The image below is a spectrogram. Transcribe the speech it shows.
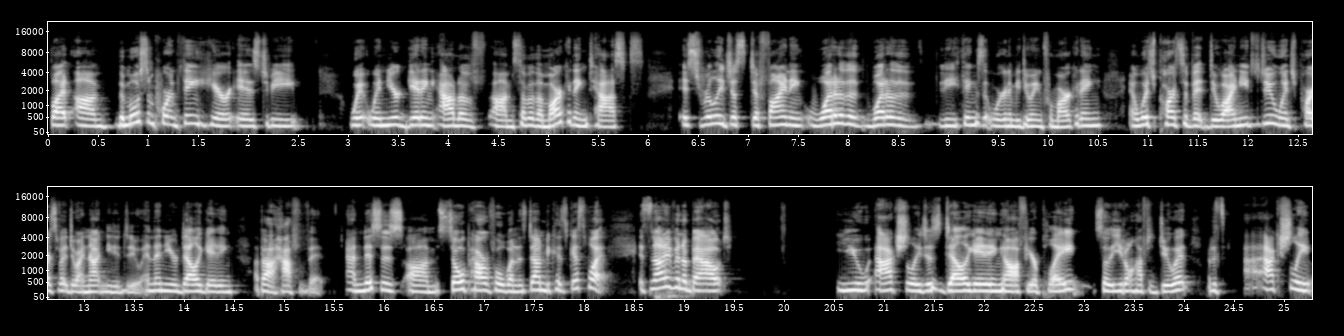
But um, the most important thing here is to be when you're getting out of um, some of the marketing tasks it's really just defining what are the what are the, the things that we're going to be doing for marketing and which parts of it do i need to do which parts of it do i not need to do. And then you're delegating about half of it. And this is um, so powerful when it's done because guess what? It's not even about you actually just delegating off your plate so you don't have to do it. But it's actually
